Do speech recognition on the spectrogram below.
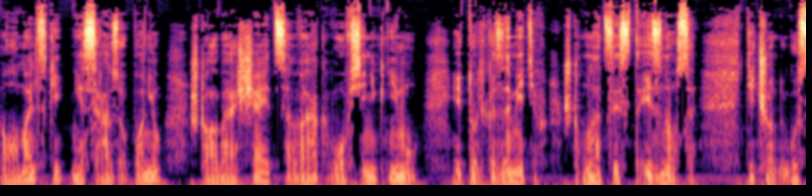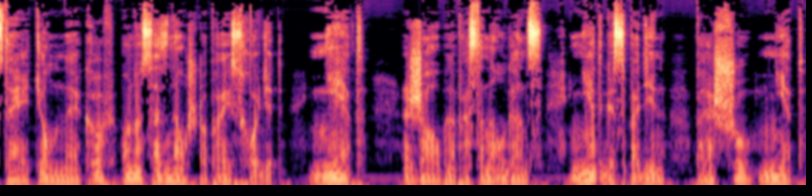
но Ломальский не сразу понял, что обращается враг вовсе не к нему, и только заметив, что у нациста из носа течет густая темная кровь, он осознал, что происходит. «Нет!» — жалобно простонал Ганс. «Нет, господин! Прошу, нет!»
